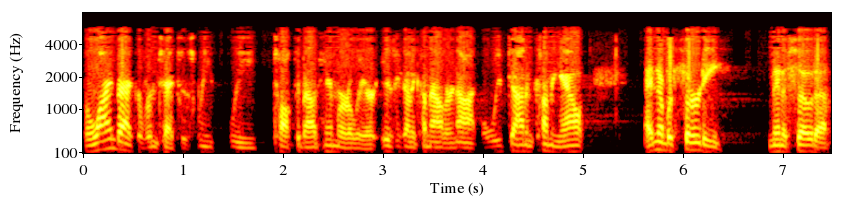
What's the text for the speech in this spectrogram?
the linebacker from Texas. We we talked about him earlier. Is he going to come out or not? Well, we've got him coming out at number 30, Minnesota.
